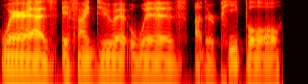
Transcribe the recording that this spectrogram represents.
Whereas if I do it with other people,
